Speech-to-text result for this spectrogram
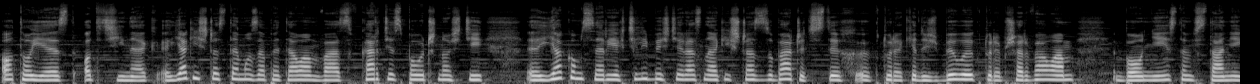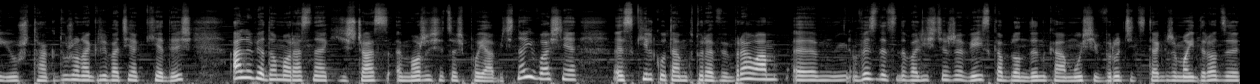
oto jest odcinek. Jakiś czas temu zapytałam Was w karcie społeczności, y, jaką serię chcielibyście raz na jakiś czas zobaczyć z tych, y, które kiedyś były, które przerwałam, bo nie jestem w stanie już tak dużo nagrywać jak kiedyś, ale wiadomo, raz na jakiś czas może się coś pojawić. No i właśnie y, z kilku tam, które wybrałam, Wy zdecydowaliście, że wiejska blondynka musi wrócić. Także moi drodzy,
